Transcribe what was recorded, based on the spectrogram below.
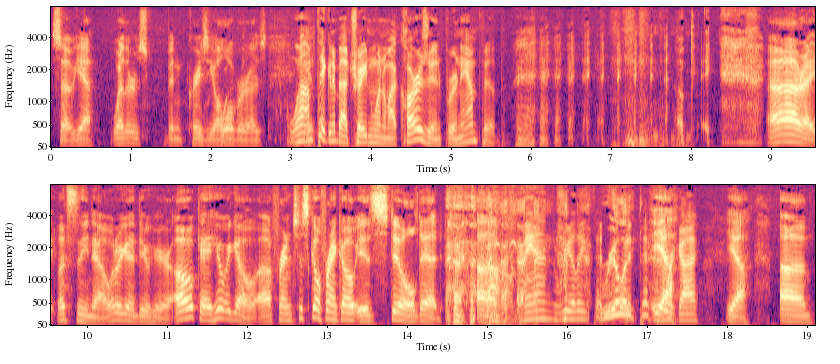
So yeah, weather's been crazy all over. As Well, I'm Yeah. thinking about trading one of my cars in for an amphib. okay. All right. Let's see now. What are we going to do here? Oh, okay. Here we go. Uh, Francisco Franco is still dead. Uh, Oh man, really? That, Really? That, that Yeah. poor guy. yeah. Um,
